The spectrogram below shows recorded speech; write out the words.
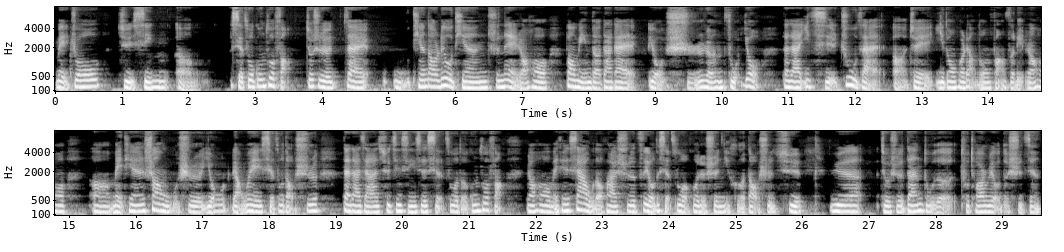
每周举行呃写作工作坊，就是在五天到六天之内，然后报名的大概有十人左右，大家一起住在呃这一栋或两栋房子里，然后呃每天上午是有两位写作导师。带大家去进行一些写作的工作坊，然后每天下午的话是自由的写作，或者是你和导师去约，就是单独的 tutorial 的时间，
